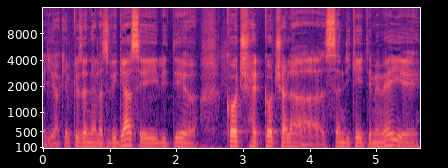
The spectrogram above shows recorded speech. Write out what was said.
il y a quelques années à Las Vegas, et il était coach, head coach à la Syndicate MMA, et,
